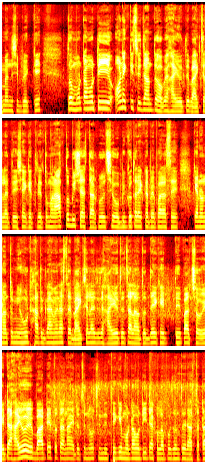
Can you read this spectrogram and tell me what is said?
ইমার্জেন্সি ব্রেককে তো মোটামুটি অনেক কিছু জানতে হবে হাইওয়েতে, বাইক চালাতে। সেক্ষেত্রে তোমার আত্মবিশ্বাস, তারপর হচ্ছে অভিজ্ঞতার একটা ব্যাপার আছে। কেননা তুমি হুটহাট গ্রামের রাস্তায় বাইক চালায় যদি হাইওয়েতে চালাও, তো দেখতেই পাচ্ছ এটা হাইওয়ে, বাট এতটা না, এটা হচ্ছে নরসিংদী থেকে মোটামুটি এটা খোলা পর্যন্ত এই রাস্তাটা।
